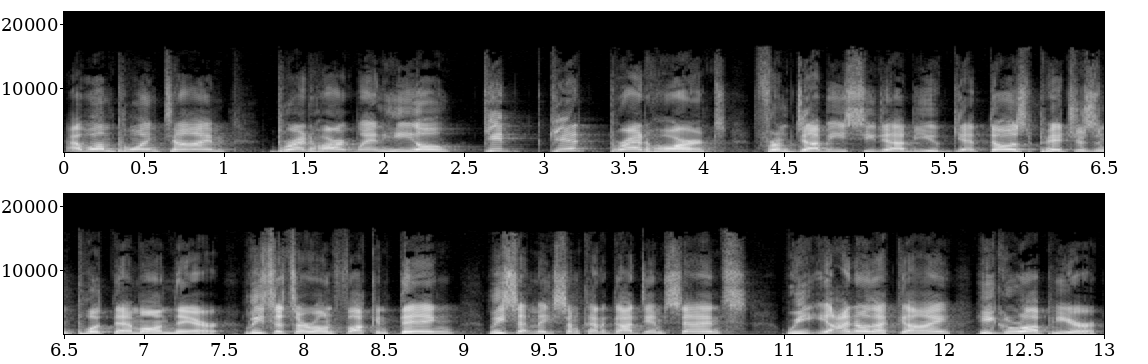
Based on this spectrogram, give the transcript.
At one point in time, Bret Hart went heel. Get get Bret Hart from WCW. Get those pictures and put them on there. At least it's our own fucking thing. At least that makes some kind of goddamn sense. We I know that guy. He grew up here.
